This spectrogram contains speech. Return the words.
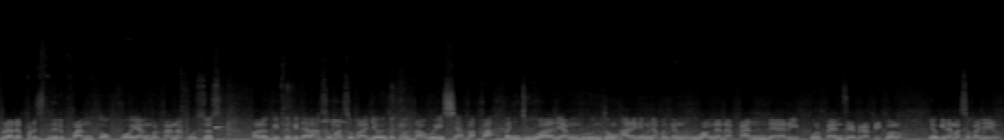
berada persis di depan toko yang bertanda khusus. Kalau gitu kita langsung masuk aja untuk mengetahui siapakah penjual yang beruntung hari ini mendapatkan uang dadakan dari pulpen Zebra Piccolo. Yuk kita masuk aja yuk.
